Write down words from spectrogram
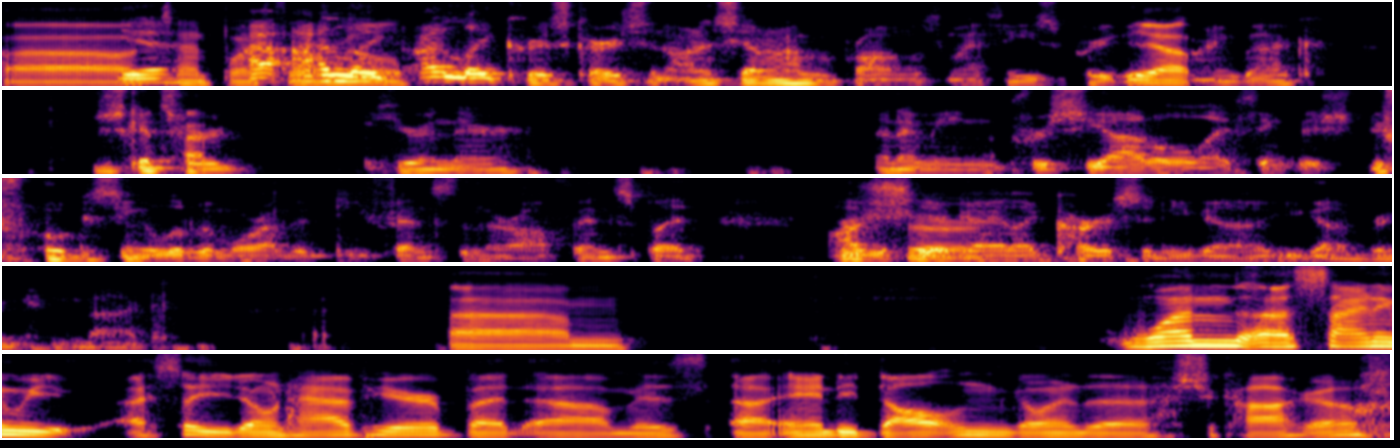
uh yeah. ten I, I like I like Chris Carson. Honestly, I don't have a problem with him. I think he's a pretty good Yeah. running back. Just gets hurt here and there. And I mean, for Seattle, I think they should be focusing a little bit more on their defense than their offense. But For obviously, sure. a guy like Carson, you gotta you gotta bring him back. um one uh, signing we I saw you don't have here, but um is uh, Andy Dalton going to Chicago.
